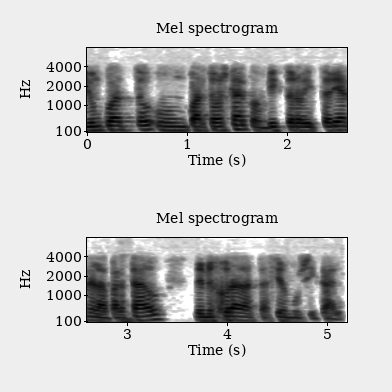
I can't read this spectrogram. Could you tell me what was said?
Y un cuarto, un cuarto Oscar con Víctor o Victoria en el apartado de Mejor Adaptación Musical.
